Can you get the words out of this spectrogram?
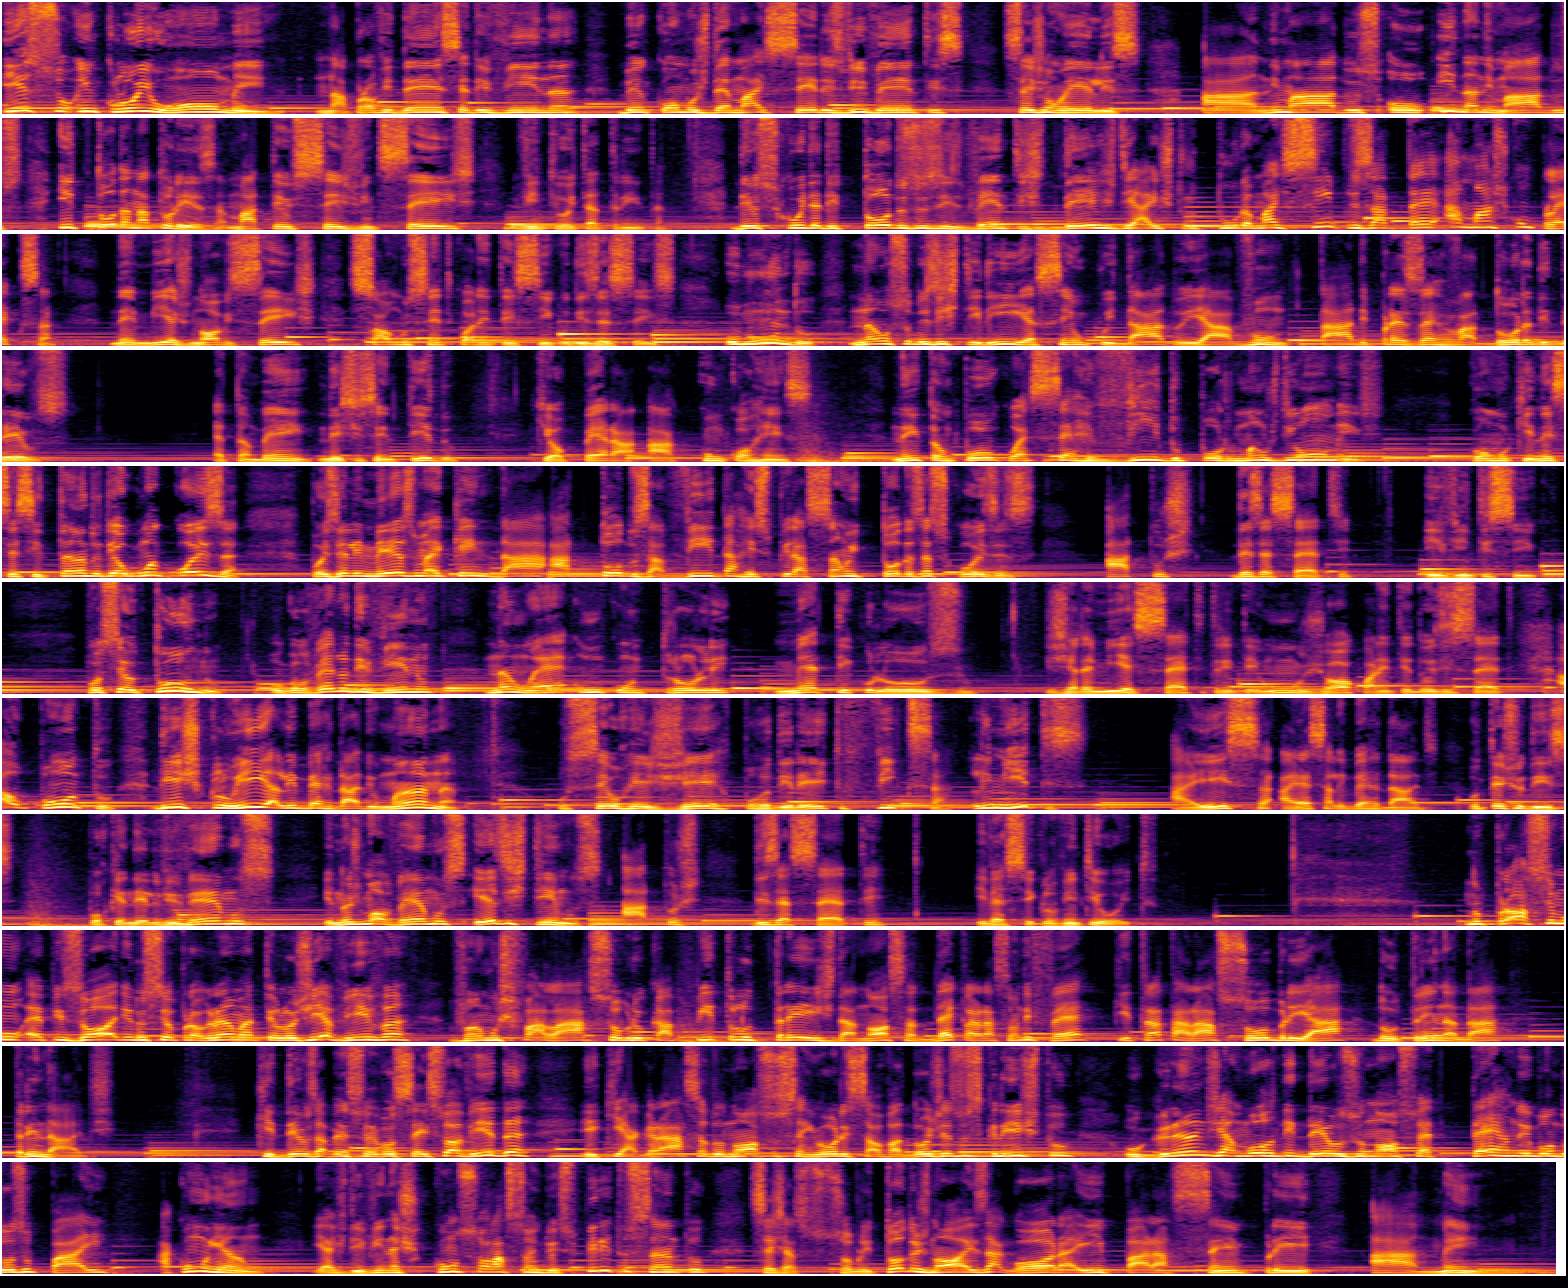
Isso inclui o homem na providência divina, bem como os demais seres viventes, sejam eles animados ou inanimados, e toda a natureza. Mateus 6, 26, 28 a 30. Deus cuida de todos os viventes, desde a estrutura mais simples até a mais complexa. Neemias 9, 6, Salmos 145, 16. O mundo não subsistiria sem o cuidado e a vontade preservadora de Deus. É também neste sentido que opera a concorrência. Nem tampouco é servido por mãos de homens, como que necessitando de alguma coisa, pois Ele mesmo é quem dá a todos a vida, a respiração e todas as coisas. Atos 17 e 25. Por seu turno, o governo divino não é um controle meticuloso. Jeremias 7,31, Jó 42 e 7, ao ponto de excluir a liberdade humana, o seu reger por direito fixa limites a essa, a essa liberdade. O texto diz: porque nele vivemos e nos movemos e existimos. Atos 17 e versículo 28. No próximo episódio do seu programa Teologia Viva, vamos falar sobre o capítulo 3 da nossa declaração de fé, que tratará sobre a doutrina da Trindade. Que Deus abençoe você e sua vida e que a graça do nosso Senhor e Salvador Jesus Cristo, o grande amor de Deus, o nosso eterno e bondoso Pai, a comunhão e as divinas consolações do Espírito Santo seja sobre todos nós agora e para sempre. Amém.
